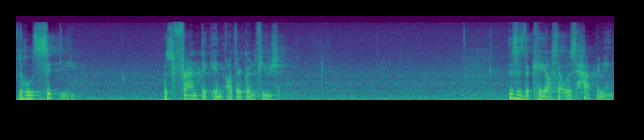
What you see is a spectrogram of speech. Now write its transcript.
The whole city was frantic in utter confusion. This is the chaos that was happening.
